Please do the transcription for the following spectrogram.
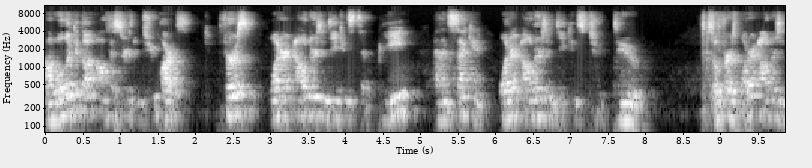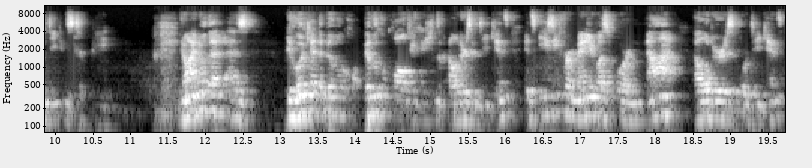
Uh, we'll look at the officers in two parts. First, what are elders and deacons to be? And then second, what are elders and deacons to do? So first, what are elders and deacons to? You know, I know that as we look at the biblical, biblical qualifications of elders and deacons, it's easy for many of us who are not elders or deacons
